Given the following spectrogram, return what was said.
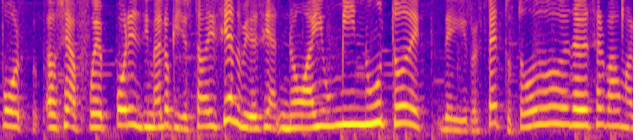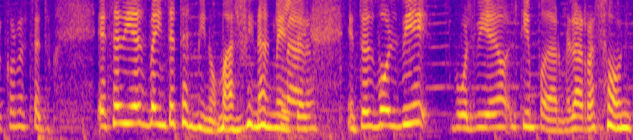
por, o sea, fue por encima de lo que yo estaba diciendo. Yo decía, no hay un minuto de, de irrespeto, todo debe ser bajo marco de respeto. Ese 10-20 terminó mal finalmente. Claro. Entonces volví, volví el tiempo a darme la razón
